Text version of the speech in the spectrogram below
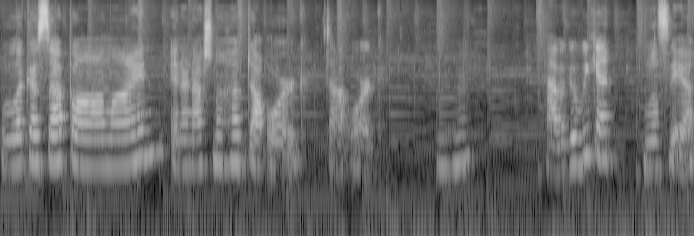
Look us up online, internationalhub.org. .org. Mm-hmm. Have a good weekend. We'll see ya.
